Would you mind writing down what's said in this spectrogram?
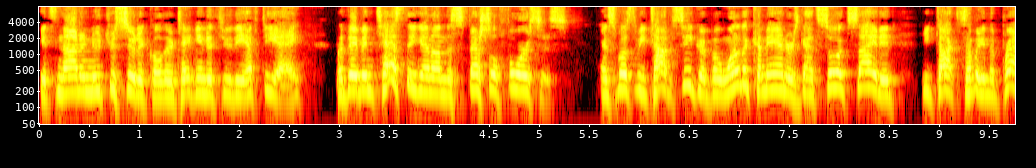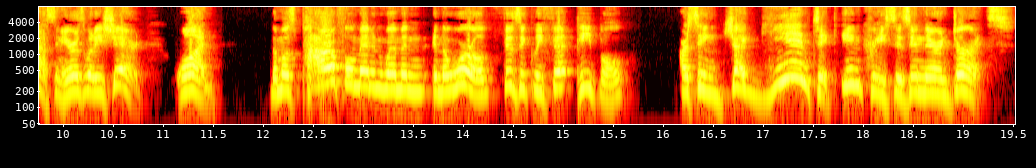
It's not a nutraceutical. They're taking it through the FDA, but they've been testing it on the special forces. It's supposed to be top secret. But one of the commanders got so excited, he talked to somebody in the press, and here's what he shared. One, the most powerful men and women in the world, physically fit people, are seeing gigantic increases in their endurance,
